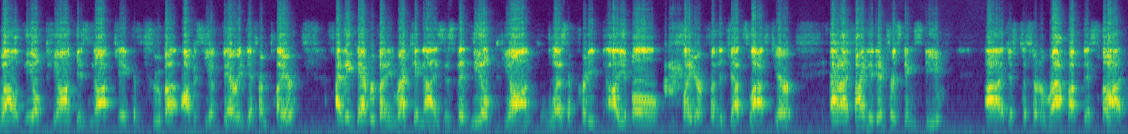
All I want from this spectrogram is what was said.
while Neil Pionk is not Jacob Trouba, obviously a very different player, I think everybody recognizes that Neil Pionk was a pretty valuable player for the Jets last year. And I find it interesting, Steve, uh, just to sort of wrap up this thought,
